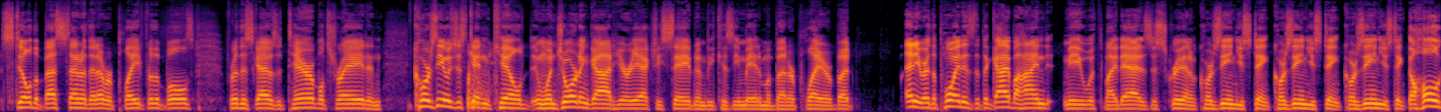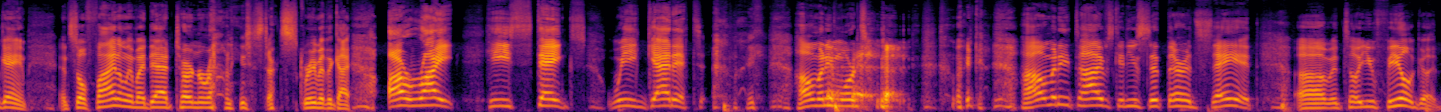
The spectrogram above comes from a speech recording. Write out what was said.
still the best center that ever played for the Bulls, for this guy. It was a terrible trade. And Corzine was just getting killed. And when Jordan got here, he actually saved him because he made him a better player. But anyway, the point is that the guy behind me with my dad is just screaming, Corzine, you stink. Corzine, you stink. Corzine, you stink. The whole game. And so finally, my dad turned around and he just starts screaming at the guy, All right, he stinks. We get it. like, how many more? T- like, how many times can you sit there and say it um, until you feel good?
